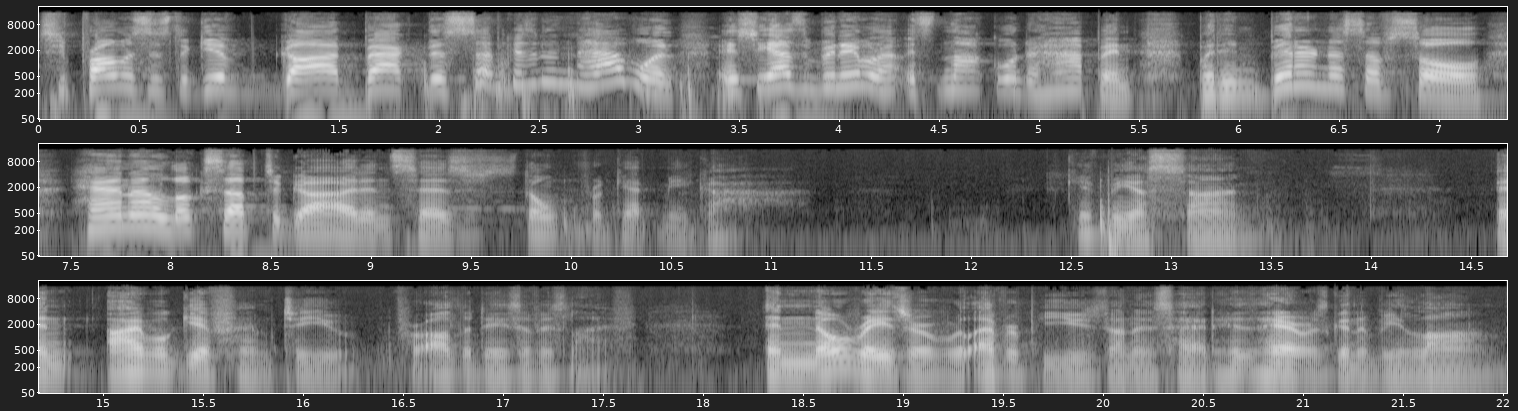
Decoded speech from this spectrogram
She promises to give God back this son because he didn't have one. And she hasn't been able to. It's not going to happen. But in bitterness of soul, Hannah looks up to God and says, Don't forget me, God. Give me a son. And I will give him to you for all the days of his life. And no razor will ever be used on his head. His hair was going to be long.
